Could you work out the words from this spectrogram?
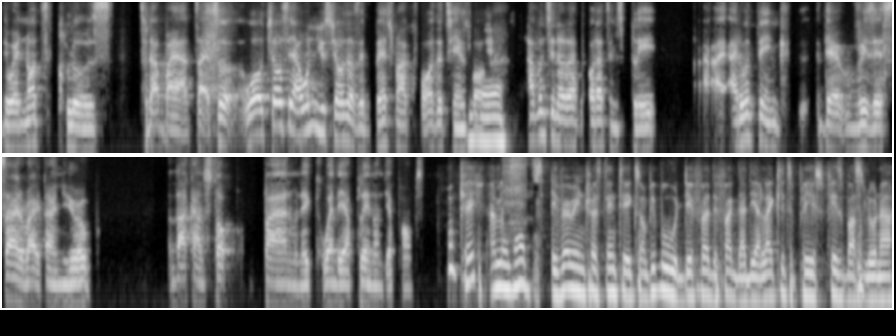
they were not close to that Bayern side. So, well, Chelsea, I wouldn't use Chelsea as a benchmark for other teams, but yeah. haven't seen other other teams play. I, I don't think there is a side right now in Europe that can stop Bayern Munich when they are playing on their pumps. Okay, I mean that's a very interesting take. Some people would differ the fact that they are likely to play face Barcelona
